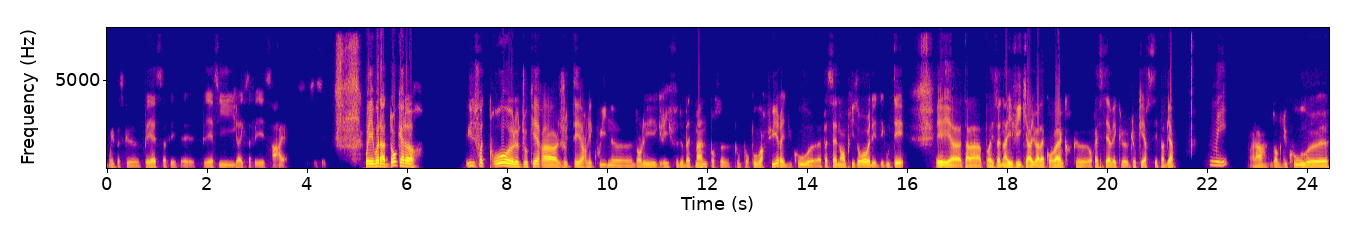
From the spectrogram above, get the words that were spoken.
Oui, parce que PS, ça fait euh, PSI, Y, ça fait Oui, voilà. Donc alors, une fois de trop, euh, le Joker a jeté Harley Quinn euh, dans les griffes de Batman pour, se, pour, pouvoir fuir et du coup, elle a passé un an en prison. Elle est dégoûtée. Et euh, t'as Poison Ivy qui arrive à la convaincre que rester avec le Joker, c'est pas bien. Oui. Voilà. Donc du coup, euh,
